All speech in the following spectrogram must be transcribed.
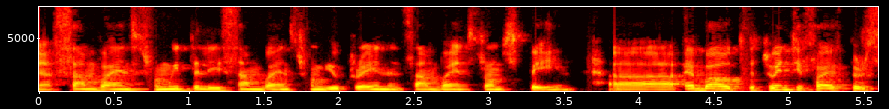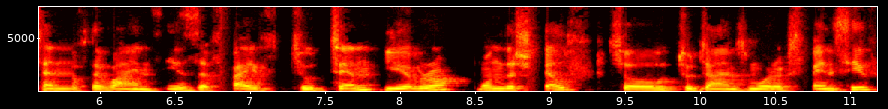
uh, some wines from Italy, some wines from Ukraine, and some wines from Spain. Uh, about 25% of the wines is 5 to 10 euro on the shelf, so two times more expensive,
